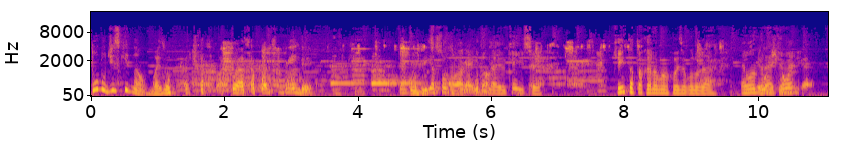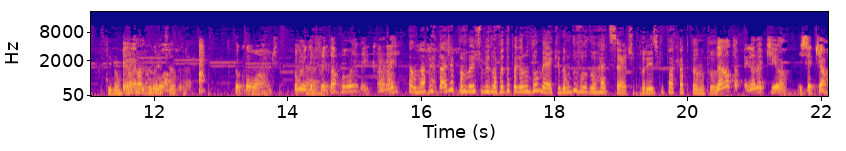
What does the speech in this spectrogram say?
tudo diz que não, mas eu acho que a Croácia pode surpreender. Com briga sonora aí, ó. O que é isso aí? Quem tá tocando alguma coisa em algum lugar? É o André. Eu acho que é o André. Que não provavelmente, André. Tô com o áudio. O microfone é. tá bom, hein, velho? Caralho. Não, na verdade, provavelmente o microfone tá pegando do Mac, não do, do headset. Por isso que tá captando tudo. Não, tá pegando aqui, ó. Isso aqui, ó.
